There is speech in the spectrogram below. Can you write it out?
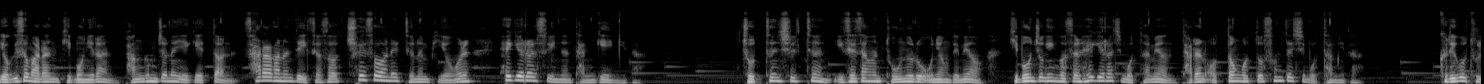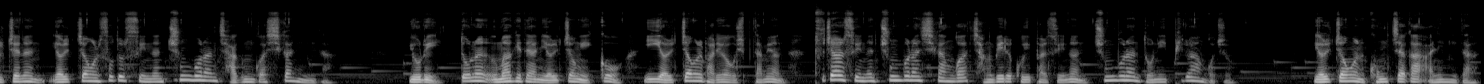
여기서 말하는 기본이란 방금 전에 얘기했던 살아가는 데 있어서 최소한의 드는 비용을 해결할 수 있는 단계입니다. 좋든 싫든 이 세상은 돈으로 운영되며 기본적인 것을 해결하지 못하면 다른 어떤 것도 손대지 못합니다. 그리고 둘째는 열정을 쏟을 수 있는 충분한 자금과 시간입니다. 요리 또는 음악에 대한 열정이 있고 이 열정을 발휘하고 싶다면 투자할 수 있는 충분한 시간과 장비를 구입할 수 있는 충분한 돈이 필요한 거죠. 열정은 공짜가 아닙니다.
